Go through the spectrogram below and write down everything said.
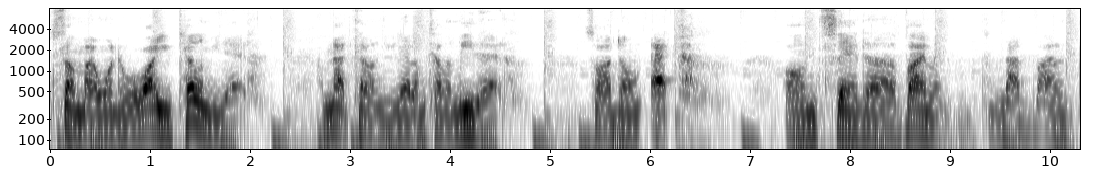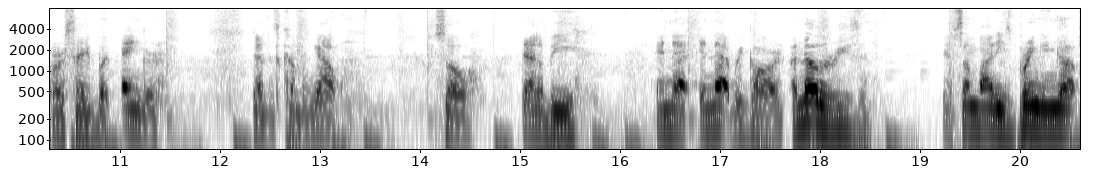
some might wonder, well, why are you telling me that? I'm not telling you that, I'm telling me that. So I don't act on said uh, violent, not violence per se, but anger that is coming out. So that'll be in that in that regard. Another reason, if somebody's bringing up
